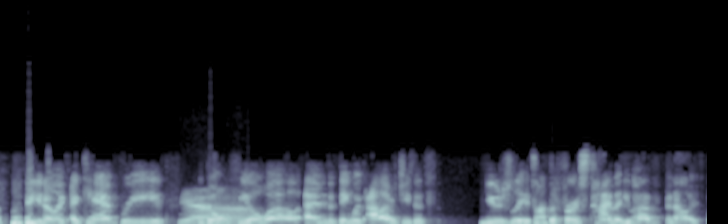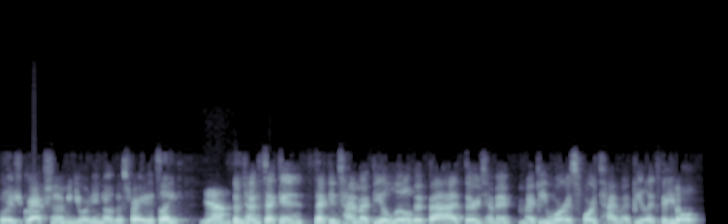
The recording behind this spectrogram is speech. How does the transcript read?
you know, like I can't breathe. Yeah. I don't feel well. And the thing with allergies, it's usually it's not the first time that you have an allergic reaction. I mean, you already know this, right? It's like yeah. Sometimes second second time might be a little bit bad. Third time it might be worse. Fourth time might be like fatal.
